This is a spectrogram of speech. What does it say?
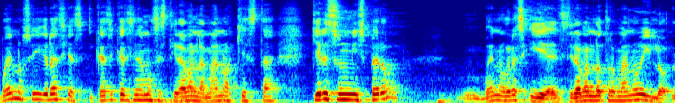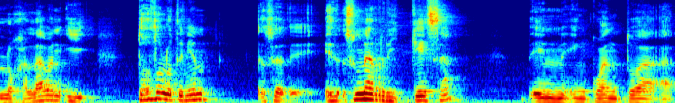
Bueno, sí, gracias. Y casi casi nada más estiraban la mano, aquí está. ¿Quieres un mispero? Bueno, gracias. Y estiraban la otra mano y lo, lo jalaban y todo lo tenían, o sea, es una riqueza en, en cuanto a,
